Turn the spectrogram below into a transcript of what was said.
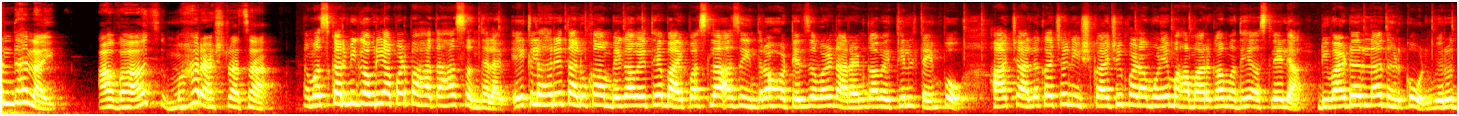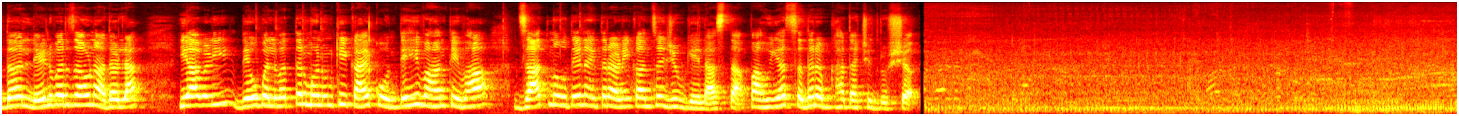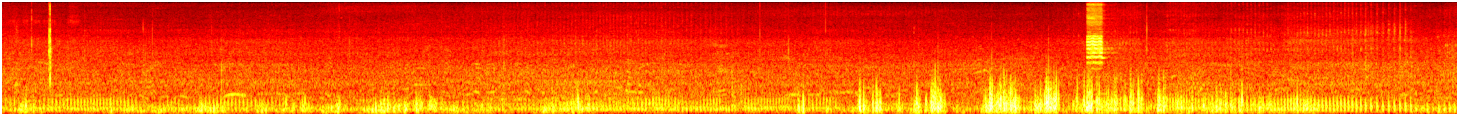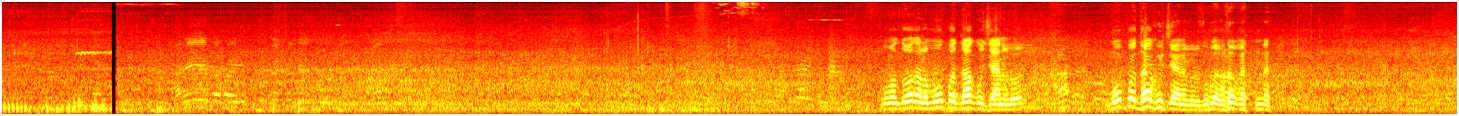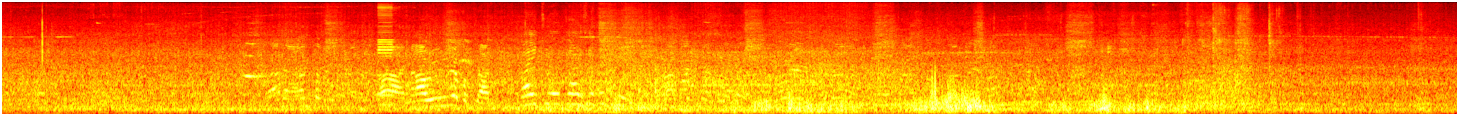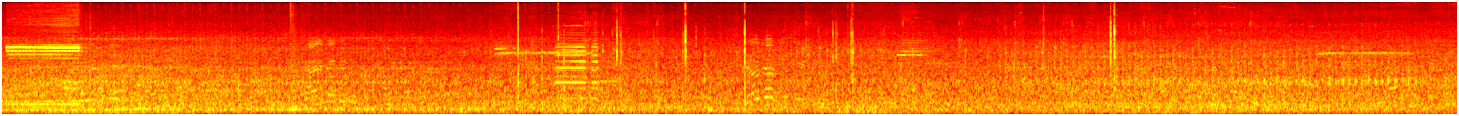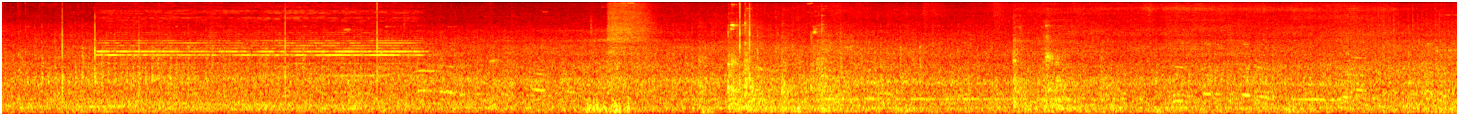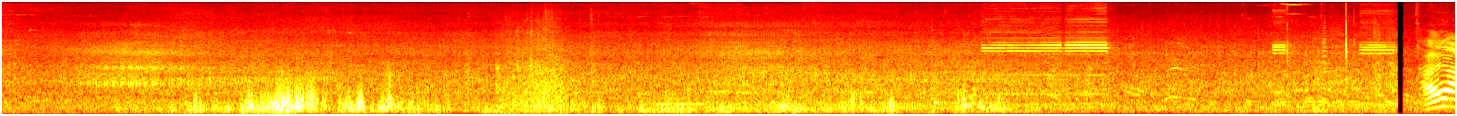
संध्या live. आवाज महाराष्ट्राचा. नमस्कार मी गौरी. आपण पाहत आहात संध्या लाईव्ह. एक लहरे तालुका आंबेगाव येथे बायपासला आज इंदिरा हॉटेलजवळ नारायणगाव येथील टेम्पो हा चालकाच्या निष्काळजीपणामुळे महामार्गामध्ये असलेल्या डिवायडरला धडकवून विरुद्ध लेनवर जाऊन आदळला. यावेळी देव बलवत्तर म्हणून की काय कोणतेही वाहन तेव्हा जात नव्हते नाहीतर अनेकांचा जीव गेला असता. पाहुयात सदर अपघाताची दृश्य. तुम्हाला दोघाला मोफत दाखवू चॅनलवर मोफत दाखवू चॅनलवर तुम्हाला दोघांना.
